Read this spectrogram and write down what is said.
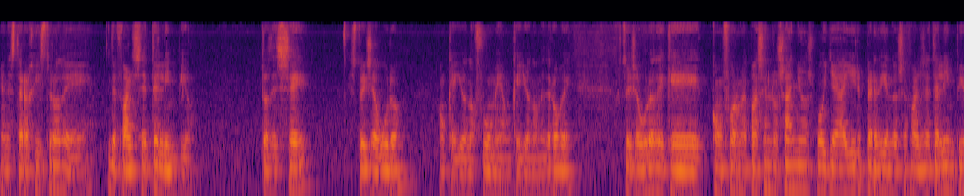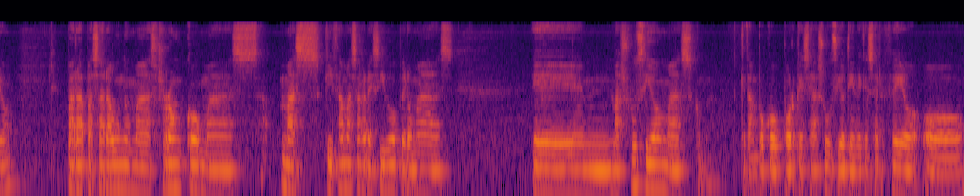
en este registro de, falsete limpio. Entonces sé, estoy seguro, aunque yo no fume, aunque yo no me drogue, estoy seguro de que conforme pasen los años voy a ir perdiendo ese falsete limpio para pasar a uno más ronco, más, más quizá más agresivo, pero más, eh, más sucio, más que tampoco porque sea sucio tiene que ser feo o,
